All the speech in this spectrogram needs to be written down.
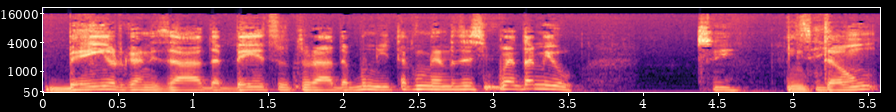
bem organizada, bem estruturada, bonita, com menos de 50 mil. Sim. Então,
